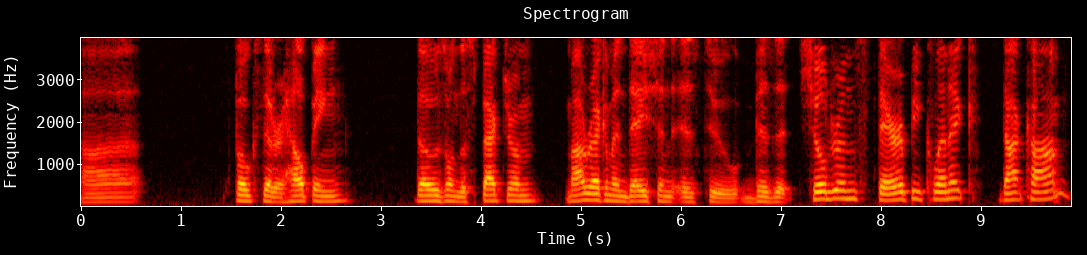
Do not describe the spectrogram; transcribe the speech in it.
uh, folks that are helping those on the spectrum, my recommendation is to visit children'stherapyclinic.com.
